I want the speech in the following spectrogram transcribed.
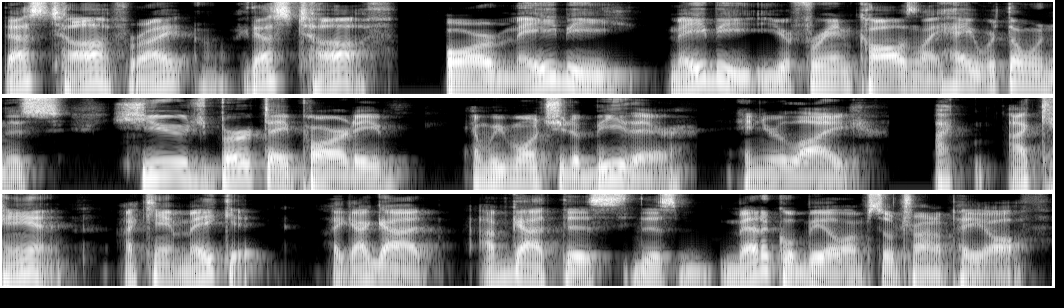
That's tough, right? That's tough. Or maybe maybe your friend calls and like, "Hey, we're throwing this huge birthday party and we want you to be there." And you're like, I I can't. I can't make it. Like I got I've got this this medical bill I'm still trying to pay off.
